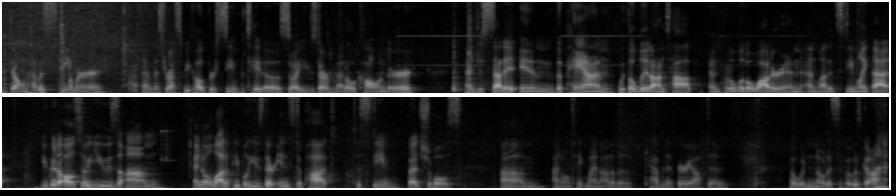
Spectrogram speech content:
We don't have a steamer and this recipe called for steamed potatoes. So I used our metal colander and just set it in the pan with a lid on top and put a little water in and let it steam like that. You could also use, um, I know a lot of people use their Instapot to steam vegetables. Um, I don't take mine out of the cabinet very often. I wouldn't notice if it was gone.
